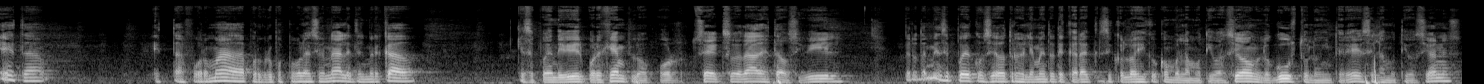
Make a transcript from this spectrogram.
Esta está formada por grupos poblacionales del mercado que se pueden dividir, por ejemplo, por sexo, edad, estado civil, pero también se pueden considerar otros elementos de carácter psicológico como la motivación, los gustos, los intereses, las motivaciones,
